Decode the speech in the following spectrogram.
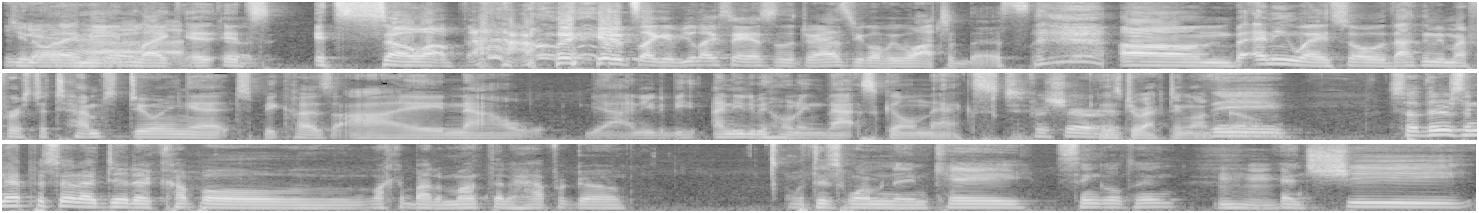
You know what I Yeah. mean? Like it, it's it's so up the alley. It's like if you like Say Yes to the Dress, you're gonna be watching this. Um, but anyway, so that's gonna be my first attempt doing it because I now, yeah, I need to be I need to be honing that skill next for sure Is directing on the, film. So there's an episode I did a couple, like about a month and a half ago, with this woman named Kay Singleton, Mm-hmm. and she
